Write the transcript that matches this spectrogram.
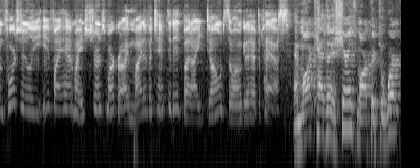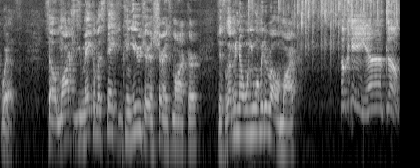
Unfortunately, if I had my insurance marker, I might have attempted it, but I don't, so I'm gonna have to pass. And Mark has an insurance marker to work with. So, Mark, if you make a mistake, you can use your insurance marker. Just let me know when you want me to roll, Mark. Okay, uh, go.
